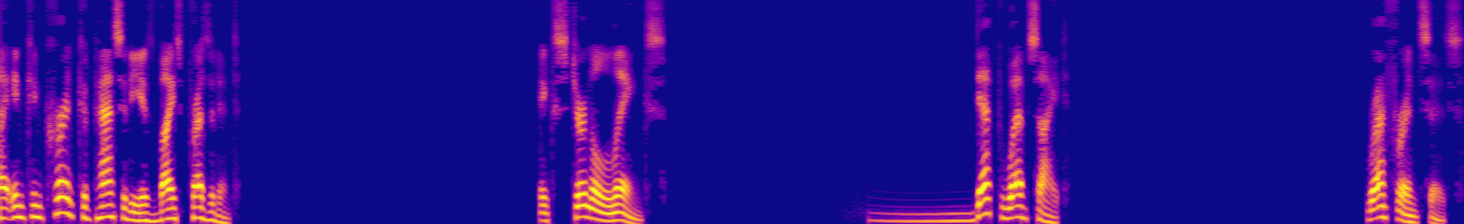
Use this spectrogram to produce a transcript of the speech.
A in concurrent capacity as Vice President. External links. DepEd website. References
